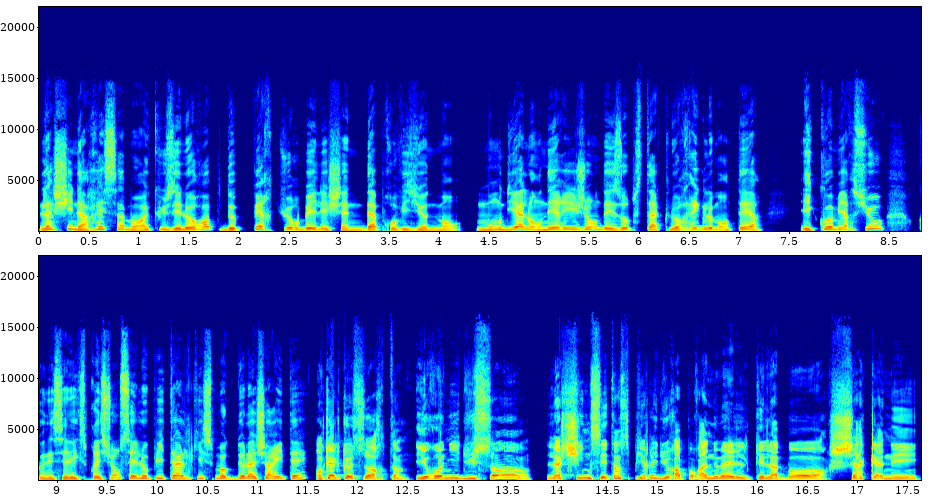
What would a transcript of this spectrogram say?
La Chine a récemment accusé l'Europe de perturber les chaînes d'approvisionnement mondiales en érigeant des obstacles réglementaires et commerciaux. Vous connaissez l'expression, c'est l'hôpital qui se moque de la charité? En quelque sorte. Ironie du sort, la Chine s'est inspirée du rapport annuel qu'élabore chaque année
